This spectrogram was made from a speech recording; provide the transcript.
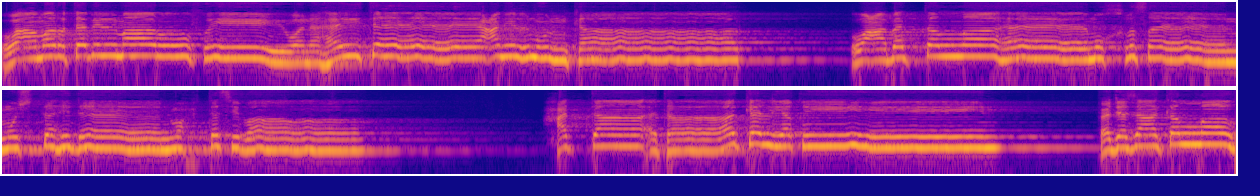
وأمرت بالمعروف ونهيت عن المنكر وعبدت الله مخلصا مجتهدا محتسبا. حتى أتاك اليقين. فجزاك الله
